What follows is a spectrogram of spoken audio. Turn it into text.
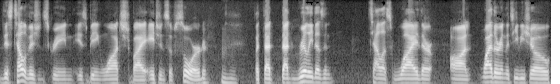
this television screen is being watched by agents of Sword, hmm but that that really doesn't tell us why they're on why they're in the TV show.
